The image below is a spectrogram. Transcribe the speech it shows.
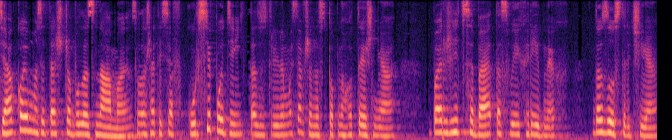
Дякуємо за те, що були з нами. Залишайтеся в курсі подій та зустрінемося вже наступного тижня. Бережіть себе та своїх рідних. До зустрічі!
